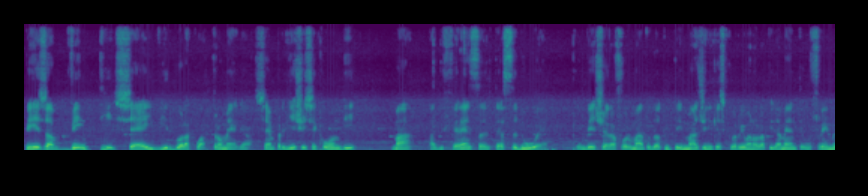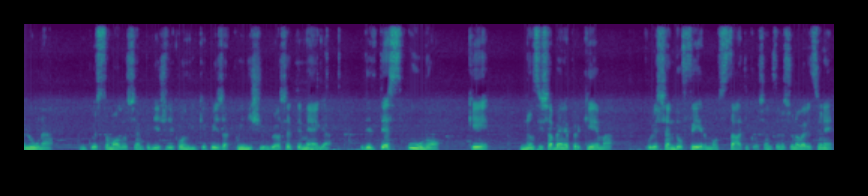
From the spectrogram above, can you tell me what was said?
pesa 26,4 mega. Sempre 10 secondi ma a differenza del test 2 che invece era formato da tutte immagini che scorrevano rapidamente, un frame l'una, in questo modo sempre 10 secondi, che pesa 15,7 mega, e del test 1 che non si sa bene perché, ma pur essendo fermo, statico, senza nessuna variazione,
